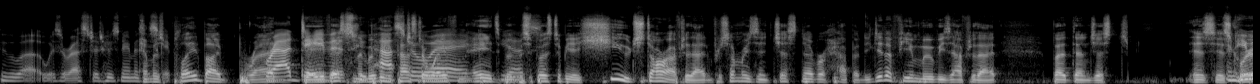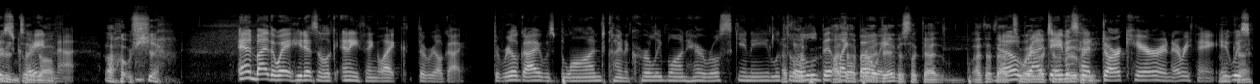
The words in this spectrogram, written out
who uh, was arrested, whose name is And was played by Brad, Brad Davis, In the who movie, passed passed away. away. from AIDS, but was supposed to be a huge star after that. And for some reason, it just never happened. He did a few movies after that, but then just his his And career didn't take in off. Oh yeah, And by the way, he doesn't look anything like the real guy. The real guy was blonde, kind of curly blonde hair, real skinny, looked I a thought, little bit I like Bowie. Brad Davis looked that. I thought that's no, he Brad looked in the Davis had dark hair and everything. It was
